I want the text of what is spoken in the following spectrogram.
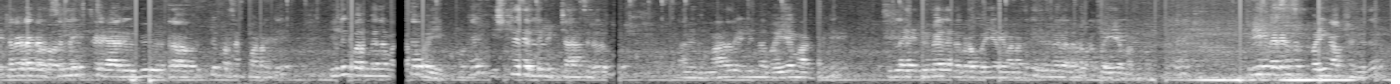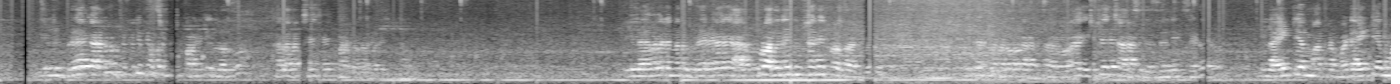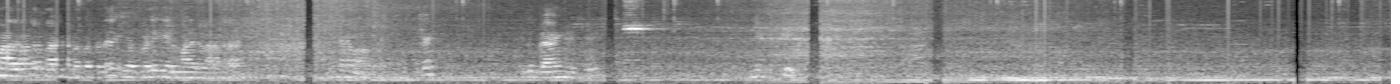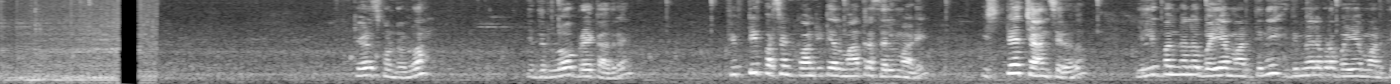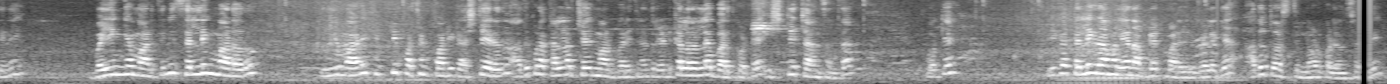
ಕೆಳಗಡೆ ಸೆಲ್ಲಿಂಗ್ ಫಿಫ್ಟಿ ಪರ್ಸೆಂಟ್ ಇಲ್ಲಿಗೆ ಬಂದ ಮೇಲೆ ಮತ್ತೆ ಬೈ ಓಕೆ ಇಷ್ಟೇ ಸೆಲ್ಲಿಂಗ್ ಚಾನ್ಸ್ ಇರೋದು. ನಾನು ಇದು ಮಾಡಿದ್ರೆ ಇಲ್ಲಿಂದ ಬೈಯೇ ಮಾಡ್ತೀನಿ. ಇಲ್ಲ ಇದ್ರ ಮೇಲೆ ಕೂಡ ಬೈಯೇ ಮಾಡ್ತೀನಿ, ಇದ್ರ ಮೇಲೆ ಕೂಡ ಬೈಯೇ ಮಾಡ್ತೀನಿ okay three places buying option ಇದೆ. ಇಲ್ಲಿ ಬ್ರೇಕ್ ಆದ್ರೆ ಫಿಫ್ಟಿ ಪರ್ಸೆಂಟ್ ಕ್ವಾಂಟಿಟಿ ಇರೋದು ಕಲರ್ ಚೇಂಜ್ ನಾವು ಈ ಲೆವೆಲ್ ಏನಾದ್ರು ಬ್ರೇಕ್ ಆಗಿ ಅದು ಕೂಡ ಹದಿನೈದು ನಿಮಿಷನೇ ಕ್ಲೋಸ್ ಆಗಬೇಕು ಇಷ್ಟೇ ಚಾನ್ಸ್ ಇದೆ ಸೆಲ್ಲಿಂಗ್ ಸೈಡ್ ಇಲ್ಲ ಐ ಟಿ ಎಂ ಮಾತ್ರ ಮಾಡಿ ಐ ಟಿ ಎಂ ಮಾಡಿದ್ರೆ ಮಾತ್ರ ಪ್ರಾಫಿಟ್ ಬರ್ತದೆ. ಇವಾಗ ಬೆಳಿಗ್ಗೆ ಏನು ಮಾಡಿಲ್ಲ ಥರ. ಓಕೆ ಇದು ಬ್ಯಾಂಕ್ ನಿಫ್ಟಿ ನಿಫ್ಟಿ. ಕೇಳಿಸ್ಕೊಂಡ್ರಲ್ವಾ? ಇದ್ರ ಲೋ ಬ್ರೇಕ್ ಆದರೆ ಫಿಫ್ಟಿ ಪರ್ಸೆಂಟ್ ಕ್ವಾಂಟಿಟಿಯಲ್ಲಿ ಮಾತ್ರ ಸೆಲ್ ಮಾಡಿ ಇಷ್ಟೇ ಚಾನ್ಸ್ ಇರೋದು. ಇಲ್ಲಿಗೆ ಬಂದಮೇಲೆ ಬೈಯೇ ಮಾಡ್ತೀನಿ, ಇದ್ರ ಮೇಲೆ ಕೂಡ ಬೈಯೇ ಮಾಡ್ತೀನಿ ಬೈಯಿಂಗೆ ಮಾಡ್ತೀನಿ ಸೆಲ್ಲಿಂಗ್ ಮಾಡೋರು ಇಲ್ಲಿ ಮಾಡಿ ಫಿಫ್ಟಿ ಪರ್ಸೆಂಟ್ ಕ್ವಾಂಟಿಟಿ ಅಷ್ಟೇ ಇರೋದು. ಅದು ಕೂಡ ಕಲರ್ ಚೇಂಜ್ ಮಾಡಿ ಬರೀತೀನಿ ಅಂತ ರೆಡ್ ಕಲರಲ್ಲೇ ಬರೆದುಕೊಟ್ಟೆ, ಇಷ್ಟೇ ಚಾನ್ಸ್ ಅಂತ. ಓಕೆ ಈಗ ಟೆಲಿಗ್ರಾಮಲ್ಲಿ ಏನು ಅಪ್ಡೇಟ್ ಮಾಡಿದ್ದೀನಿ ಬೆಳಗ್ಗೆ? ಅದು ತೋರಿಸ್ತೀನಿ, ನೋಡ್ಕೊಳ್ಳಿ ಒಂದ್ಸತಿ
